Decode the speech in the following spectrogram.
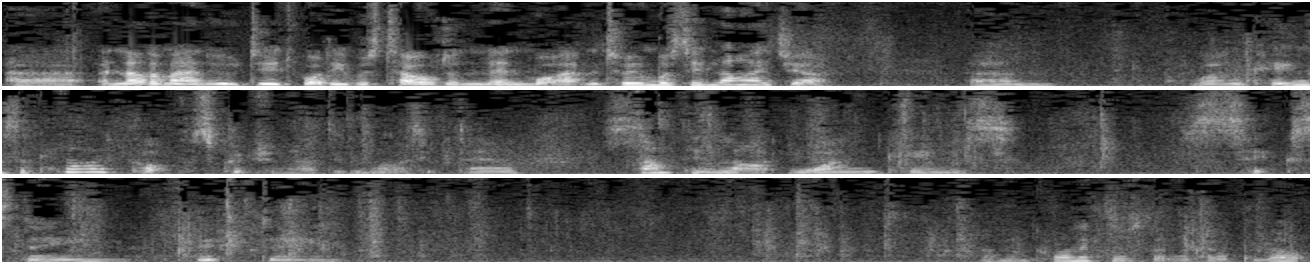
Uh, another man who did what he was told and then what happened to him was Elijah. Um, 1 Kings, again I've got the scripture, I didn't write it down. Something like 1 Kings 16, 15. I'm in Chronicles, that will help a lot.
